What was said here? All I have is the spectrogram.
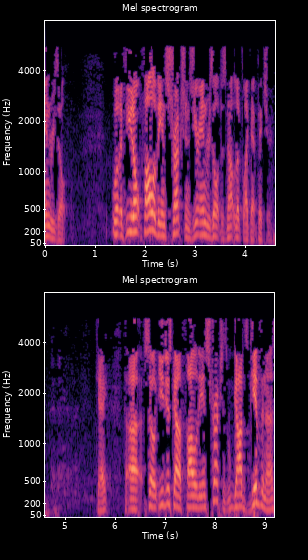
end result. Well, if you don't follow the instructions, your end result does not look like that picture. Okay? Uh, so you just got to follow the instructions. God's given us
